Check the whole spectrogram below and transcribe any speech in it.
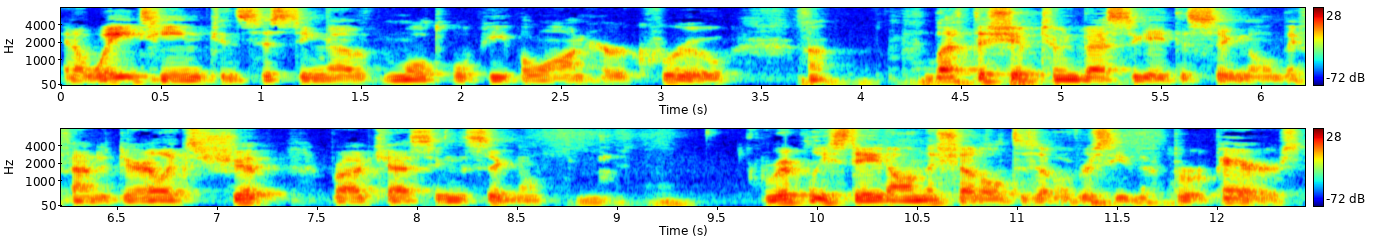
An away team, consisting of multiple people on her crew, uh, left the ship to investigate the signal. They found a derelict ship broadcasting the signal. Ripley stayed on the shuttle to oversee the repairs.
